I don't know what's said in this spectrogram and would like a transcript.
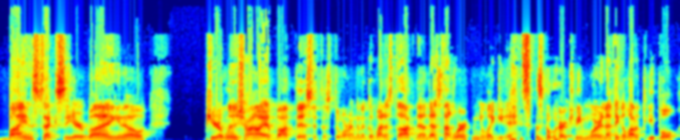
buying sexy or buying, you know, Peter Lynch. I, bought this at the store. I'm going to go buy the stock now. That's not working. Like it doesn't work anymore. And I think a lot of people.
